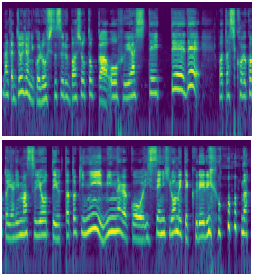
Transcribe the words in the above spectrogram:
なんか徐々にこう露出する場所とかを増やしていって、で、私こういうことやりますよって言った時に、みんながこう一斉に広めてくれるような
